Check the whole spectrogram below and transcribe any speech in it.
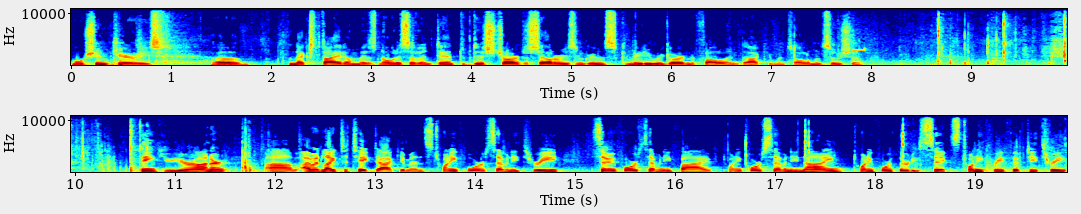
Motion carries. Uh, the Next item is notice of intent to discharge the Salaries and Grievances Committee regarding the following documents. Alderman Susha. Thank you, Your Honor. Um, I would like to take documents 2473, 7475, 2479, 2436, 2353,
